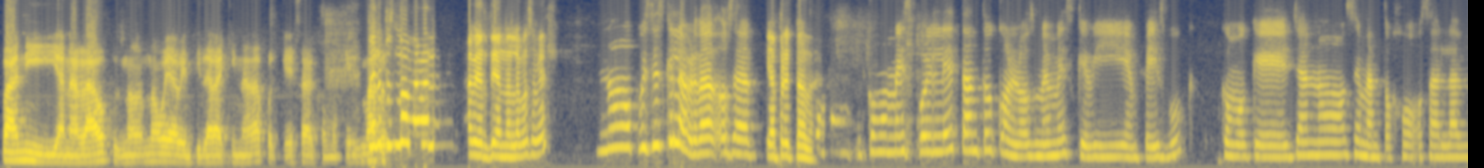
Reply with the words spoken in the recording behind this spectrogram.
Pani y Analao, pues no, no voy a ventilar aquí nada porque esa como que es más... Pero pues no la van a ver. A ver, Diana, ¿la vas a ver? no, pues es que la verdad, o sea, Y apretada. como me spoilé tanto con los memes que vi en Facebook, como que ya no se me antojó, o sea, la,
